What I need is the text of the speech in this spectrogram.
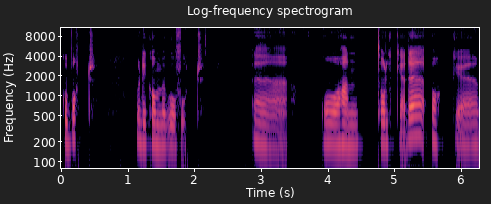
gå bort och det kommer gå fort. Eh, och han tolkade och eh,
